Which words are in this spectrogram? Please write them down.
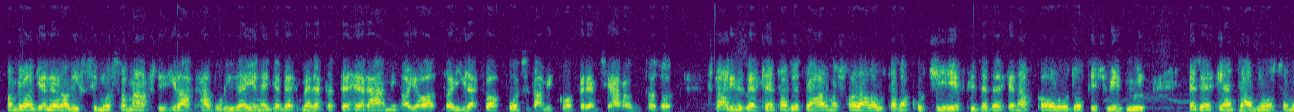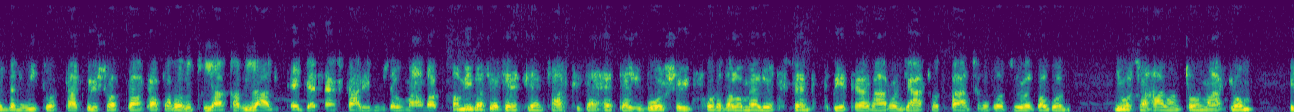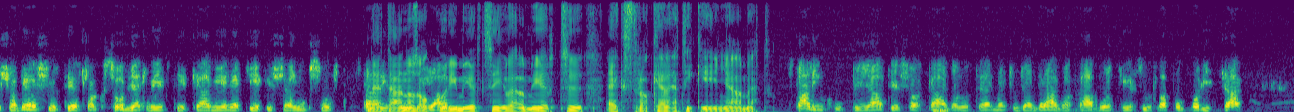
amivel a Generalissimus a második világháború idején egyebek mellett a Teheráni, a Jaltai, illetve a Potsdami konferenciára utazott. Stalin 1953-as halála után a kocsi évtizedeken át kallódott, és végül 1985-ben újították és adták át a relikviát a világ egyetlen Stalin múzeumának, amíg az 1917-es bolsevik forradalom előtt Szent Péterváron gyártott páncélozott zöld vagon 83 tonnát nyom, és a belső tér csak szovjet léptékkel mérve képvisel luxust. Netán az akkori mércével mért extra keleti kényelmet. Stalin kupéját és a tárgyalótermet ugyan drága fából készült lapok borítják,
